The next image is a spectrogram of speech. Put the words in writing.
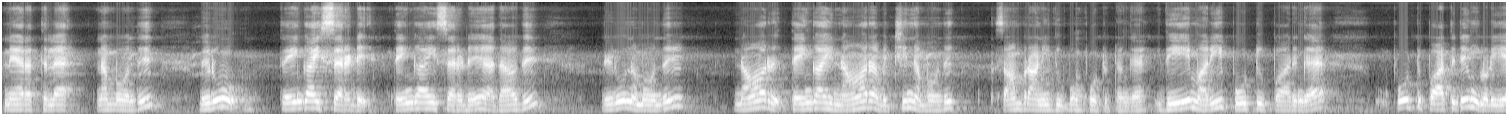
நேரத்தில் நம்ம வந்து வெறும் தேங்காய் சரடு தேங்காய் சரடு அதாவது வெறும் நம்ம வந்து நார் தேங்காய் நாரை வச்சு நம்ம வந்து சாம்பிராணி தூபம் போட்டுட்டோங்க. இதே மாதிரி போட்டு பாருங்கள் போட்டு பார்த்துட்டு உங்களுடைய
